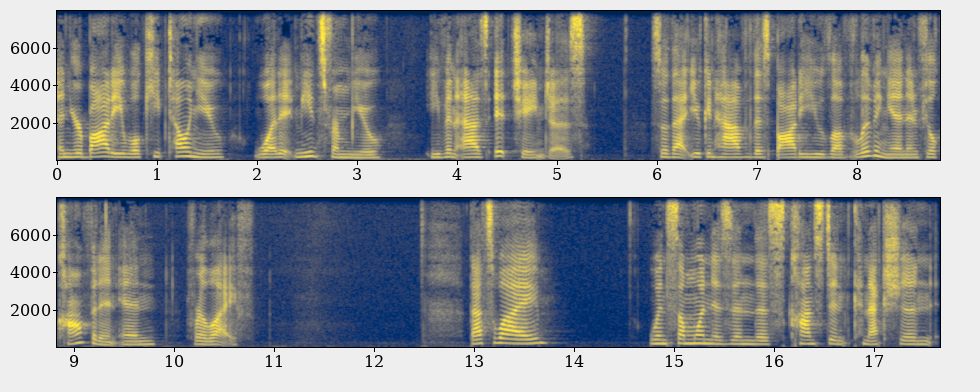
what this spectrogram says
And your body will keep telling you what it needs from you, even as it changes, so that you can have this body you love living in and feel confident in for life. That's why when someone is in this constant connection,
